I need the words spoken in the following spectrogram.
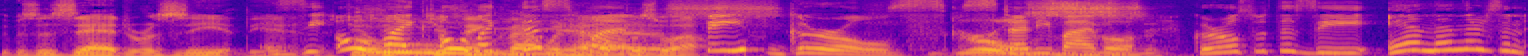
it was a Z or a Z at the end? Z- Do you oh, think- like you oh, think like that this would one, help as well? Faith Girls, Girls. Study Bible, Girls with a Z, and then there's an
